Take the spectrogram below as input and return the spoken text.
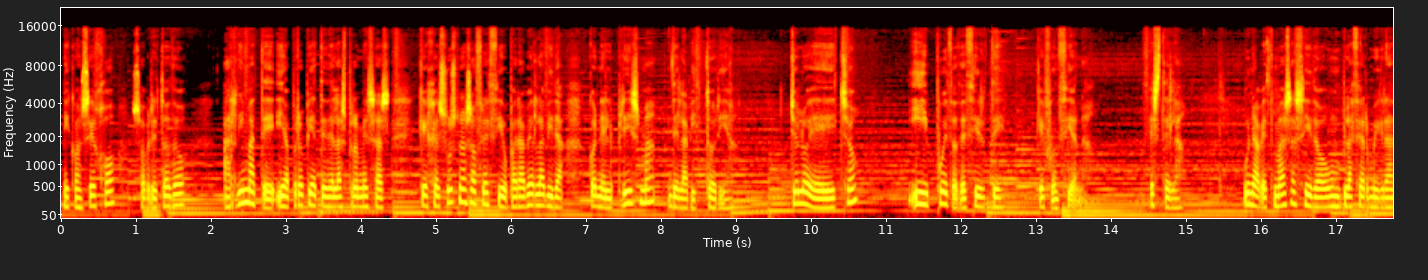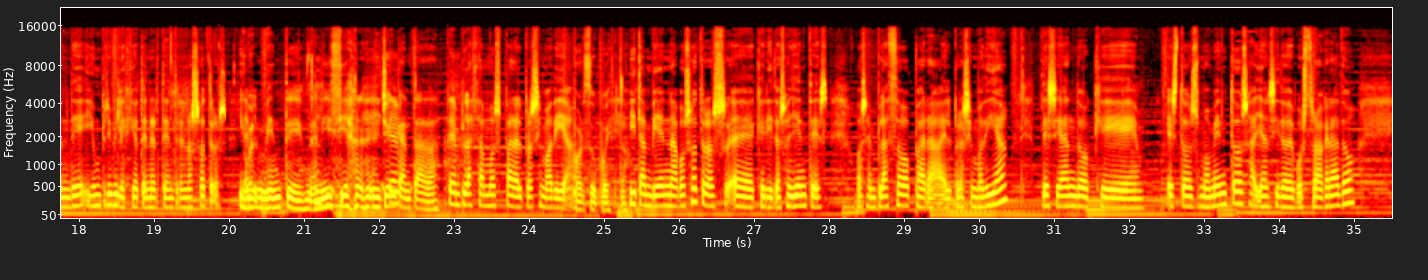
Mi consejo, sobre todo, arrímate y apropiate de las promesas que Jesús nos ofreció para ver la vida con el prisma de la victoria. Yo lo he hecho y puedo decirte que funciona. Estela. Una vez más ha sido un placer muy grande y un privilegio tenerte entre nosotros. Igualmente, Alicia, yo encantada. Te emplazamos para el próximo día. Por supuesto. Y también a vosotros, eh, queridos oyentes, os emplazo para el próximo día, deseando que estos momentos hayan sido de vuestro agrado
